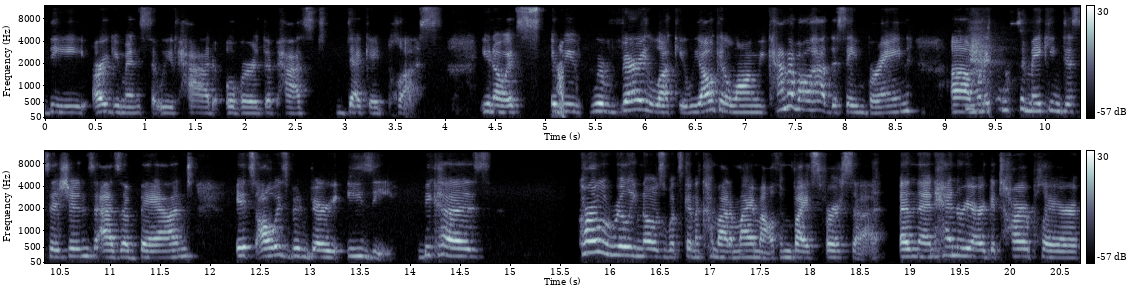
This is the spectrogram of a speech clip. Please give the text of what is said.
the arguments that we've had over the past decade plus. You know it's it, we, we're very lucky. We all get along. We kind of all have the same brain. Um, when it comes to making decisions as a band it's always been very easy because Carla really knows what's going to come out of my mouth and vice versa. And then Henry, our guitar player,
